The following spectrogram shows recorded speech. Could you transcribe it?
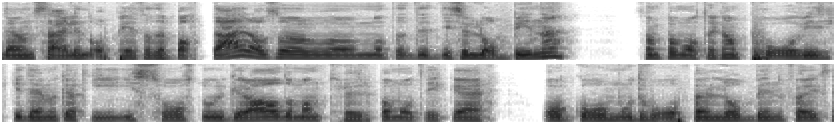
det er jo en særlig en oppheta debatt der, altså disse lobbyene som på en måte kan påvirke demokratiet i så stor grad, og man tør på en måte ikke å gå mot våpenlobbyen, f.eks.,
